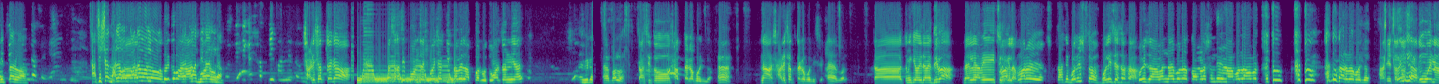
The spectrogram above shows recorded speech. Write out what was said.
দিতে পারবা। সাথে ভালো করে কথা বলো। তোমার দিবেন না। সাড়ে সাত টাকা? তা চাচি পঞ্চাশ পয়সা কীভাবে লাভ করব? তোমার জন্য আর? হ্যাঁ বলো। চাচি তো সাত টাকা বলল। হ্যাঁ। না সাড়ে সাত টাকা বলিছে। হ্যাঁ বল। তা তুমি কি ওই দামে দিবা? নাইলে আমি চলে গেলাম। তোমার ওই কাকি বলিস তো? বলিছে বুঝছ আমার নাই বলে কমলা সুন্দরী মা বলে আমার থেতু করবে বলে। আরে না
